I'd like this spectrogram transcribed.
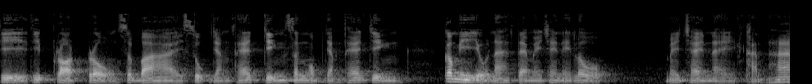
ที่ที่ปลอดโปร่งสบาย สุขอย่างแท้จริง สงบอย่างแท้จริง ก็มีอยู่นะ แต่ไม่ใช่ในโลก ไม่ใช่ในขันห้า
